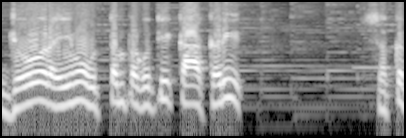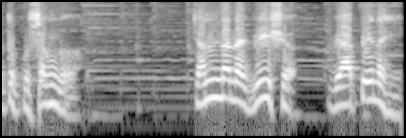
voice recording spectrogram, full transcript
जो रहीम उत्तम प्रकृती का करी सकत कुसंग? चंदन विष व्यापे नहीं.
